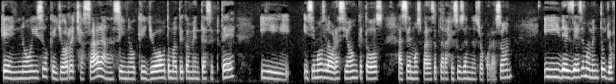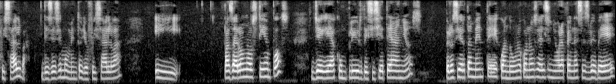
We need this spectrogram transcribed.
que no hizo que yo rechazara, sino que yo automáticamente acepté y hicimos la oración que todos hacemos para aceptar a Jesús en nuestro corazón. Y desde ese momento yo fui salva, desde ese momento yo fui salva y pasaron los tiempos, llegué a cumplir 17 años, pero ciertamente cuando uno conoce al Señor apenas es bebé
